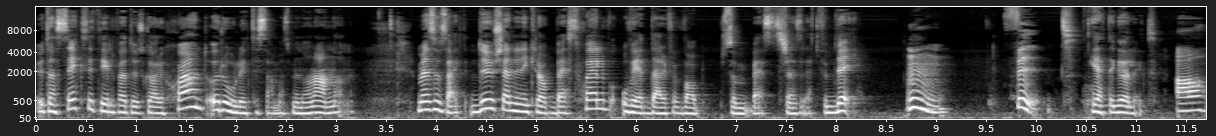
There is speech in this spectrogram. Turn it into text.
Utan sex är till för att du ska ha det skönt och roligt tillsammans med någon annan. Men som sagt, du känner din kropp bäst själv och vet därför vad som bäst känns rätt för dig. Fint. Jättegulligt. Ja.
